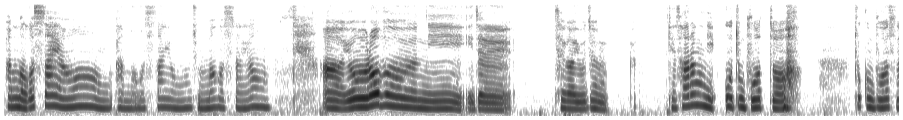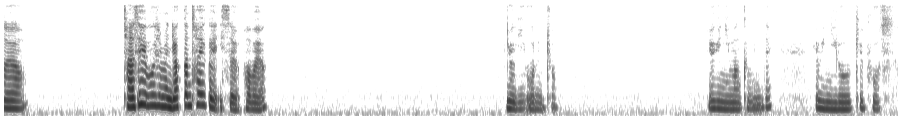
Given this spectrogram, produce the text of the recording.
밥 먹었어요. 밥 먹었어요. 좀 먹었어요. 아, 여러분이 이제 제가 요즘 이렇게 사랑니, 오, 좀 부었죠? 조금 부었어요. 자세히 보시면 약간 차이가 있어요. 봐봐요. 여기 오른쪽. 여긴 이만큼인데 여긴 이렇게 부었어요.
